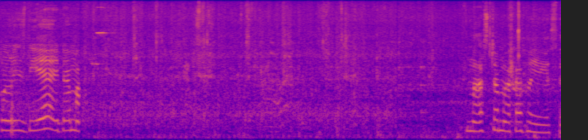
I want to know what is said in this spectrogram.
মরিচ দিয়ে এটা মাছটা মাখা হয়ে গেছে।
